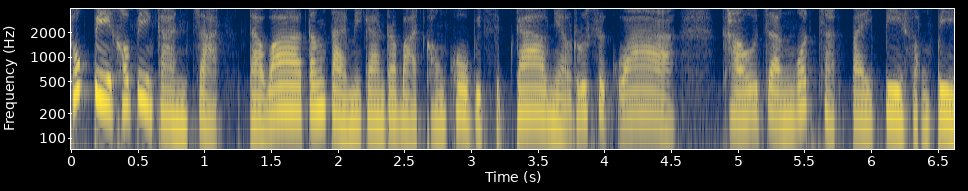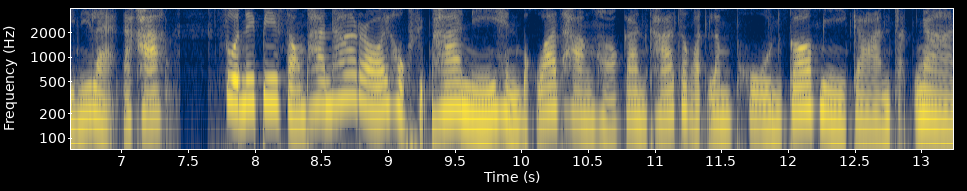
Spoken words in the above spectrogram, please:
ทุกปีเขามีการจัด แต่ว่าตั้งแต่มีการระบาดของโควิด -19 เนี่ยรู้สึกว่าเขาจะงดจัดไปปี 2 ปีนี่แหละนะคะ ส่วนในปี 2565 นี้เห็นบอกว่าทางหอการค้าจังหวัดลำพูนก็มีการจัดงาน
